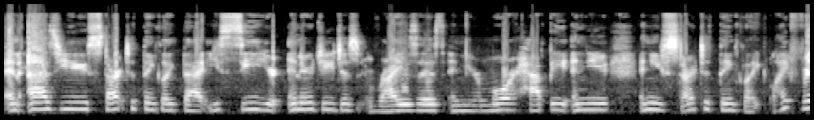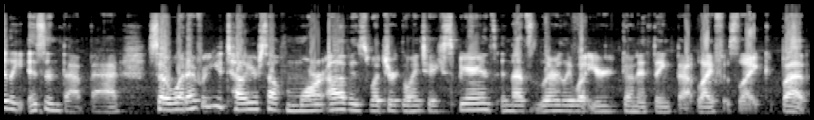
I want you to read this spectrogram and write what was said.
And as you start to think like that, you see your energy just rises and you're more happy and you and you start to think like life really isn't that bad. So whatever you tell yourself more of is what you're going to experience and that's literally what you're going to think that life is like. But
